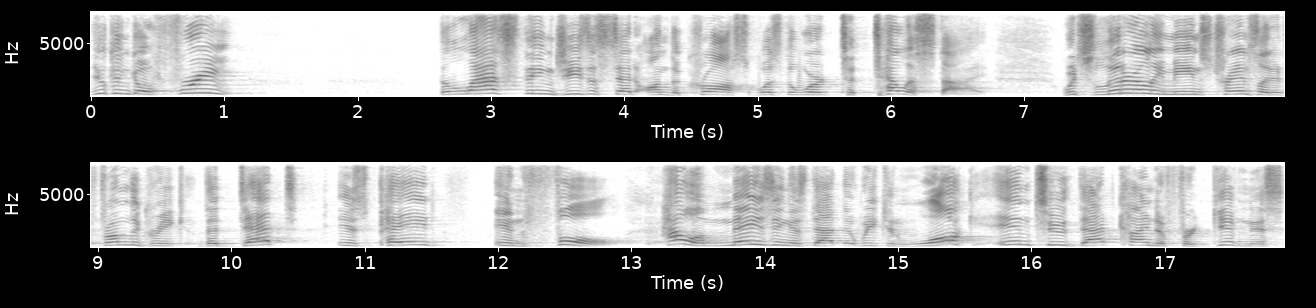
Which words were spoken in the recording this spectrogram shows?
You can go free. The last thing Jesus said on the cross was the word tetelestai, which literally means, translated from the Greek, the debt is paid in full. How amazing is that that we can walk into that kind of forgiveness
